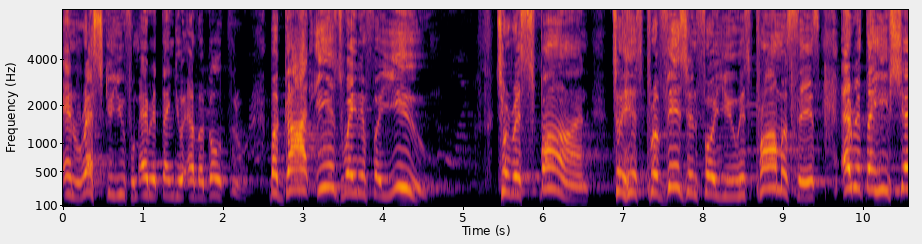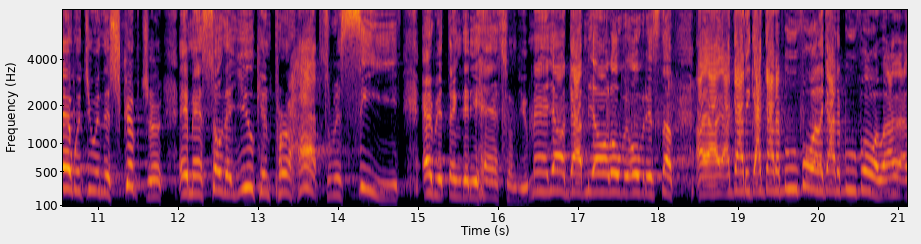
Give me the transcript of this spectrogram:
and rescue you from everything you ever go through. But God is waiting for you to respond to his provision for you, his promises, everything he shared with you in the scripture, amen, so that you can perhaps receive everything that he has from you. Man, y'all got me all over, over this stuff. I, I, I gotta, I gotta move on. I gotta move on. I,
